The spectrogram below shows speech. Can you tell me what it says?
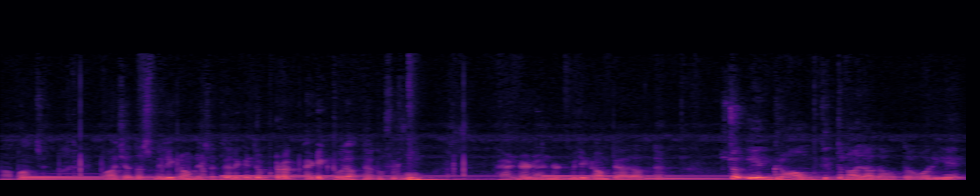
हाँ पाँच से पाँच या दस मिलीग्राम ले सकते हैं लेकिन जब ड्रग एडिक्ट हो जाता है तो फिर वो हंड्रेड हंड्रेड मिलीग्राम पे आ जाते हैं। तो एक ग्राम कितना ज़्यादा होता है? और ये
